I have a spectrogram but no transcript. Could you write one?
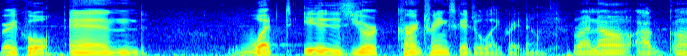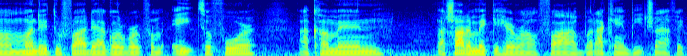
Very cool. And what is your current training schedule like right now? Right now, I um, Monday through Friday, I go to work from eight to four. I come in. I try to make it here around five, but I can't beat traffic.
